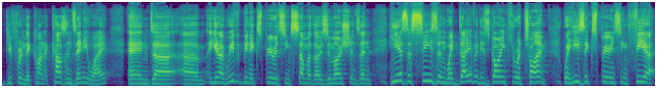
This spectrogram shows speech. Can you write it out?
different, they're kind of cousins anyway. And, uh, um, you know, we've been experiencing some of those emotions. And here's a season where David is going through a time where he's experiencing fear.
